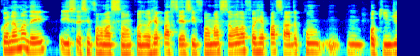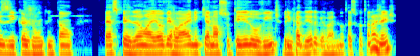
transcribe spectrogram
quando eu mandei isso, essa informação, quando eu repassei essa informação, ela foi repassada com um pouquinho de zica junto. Então, peço perdão aí ao que é nosso querido ouvinte. Brincadeira, o Verlaine não tá escutando a gente.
